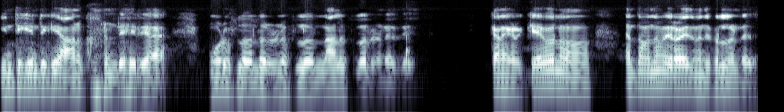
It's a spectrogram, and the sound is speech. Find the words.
ఇంటికింటికి ఆనుకుని ఉండే ఏరియా మూడు ఫ్లోర్లు రెండు ఫ్లోర్లు నాలుగు ఫ్లోర్లు ఉండేది. కానీ ఇక్కడ కేవలం ఎంతమంది? ఇరవై ఐదు మంది పిల్లలు ఉండేది.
